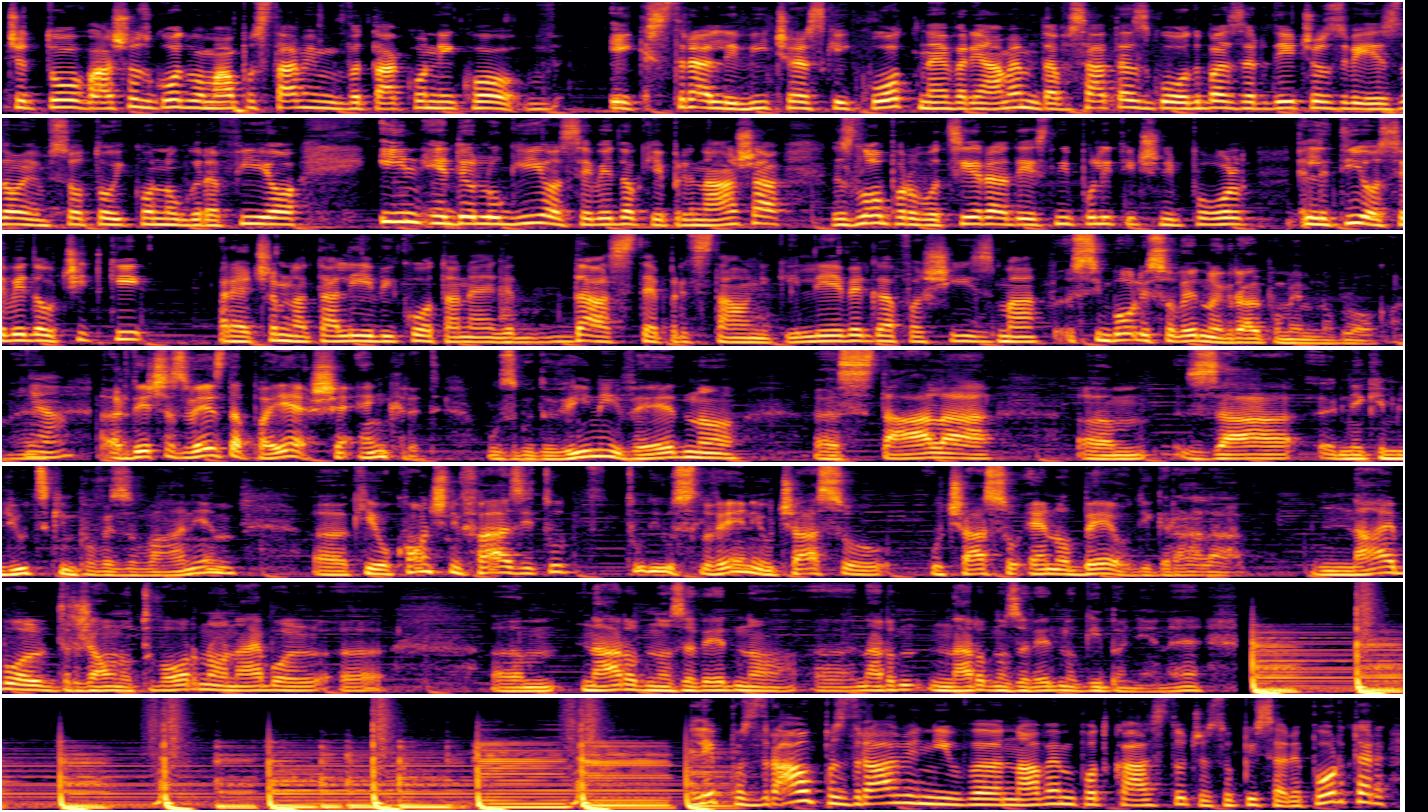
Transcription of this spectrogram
Če to vašo zgodbo malo postavim v tako neko ekstra levičarski kot, ne verjamem, da vsa ta zgodba z rdečo zvezdo in vso to ikonografijo in ideologijo, seveda, ki je prinaša, zelo provocira desni politični pol, letijo seveda očitki. Rečem na ta levi kot, ne, da ste predstavniki levega fašizma. Simboli so vedno igrali pomembno vlogo. Ja. Rdeča zvezda pa je še enkrat v zgodovini vedno uh, stala um, za nekim ljudskim povezovanjem, uh, ki je v končni fazi tudi, tudi v Sloveniji v času, v času NOB odigrala najbolj državotvorno, najbolj uh, um, narodno, zavedno, uh, narod, narodno zavedno gibanje. Ne. Lep pozdrav, pozdravljeni v novem podkastu časopisa Reporter.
